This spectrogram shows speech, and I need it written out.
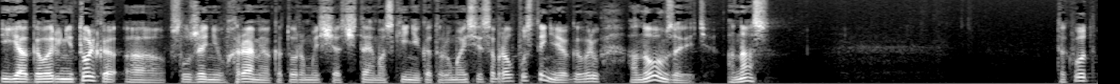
И я говорю не только о служении в храме, о котором мы сейчас читаем, о скине, которую Моисей собрал в пустыне, я говорю о Новом Завете, о нас. Так вот,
